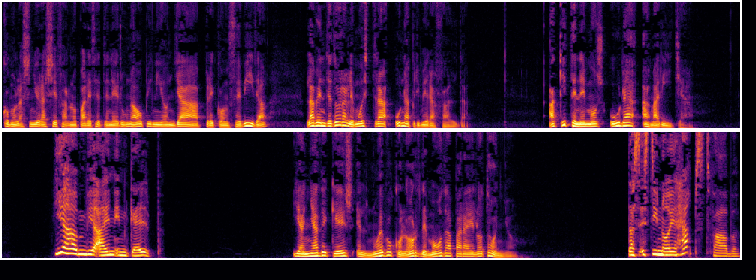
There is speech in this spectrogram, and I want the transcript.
Como la señora Sheffard no parece tener una opinión ya preconcebida, la vendedora le muestra una primera falda. Aquí tenemos una amarilla. Hier haben wir einen in Gelb. Y añade que es el nuevo color de moda para el otoño. Das ist die neue Herbstfarbe.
